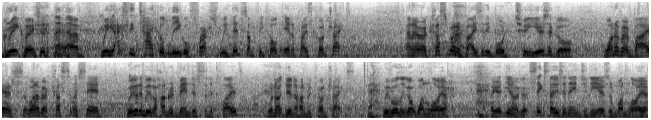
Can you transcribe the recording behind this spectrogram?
great question. Um, we actually tackled legal first. We did something called enterprise contract. And our customer advisory board two years ago, one of our buyers, one of our customers said, we're going to move 100 vendors to the cloud. We're not doing 100 contracts. We've only got one lawyer. I got, you know, I've got 6,000 engineers and one lawyer.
